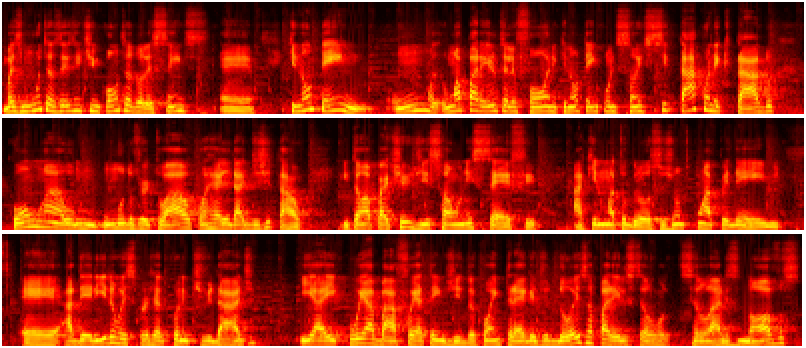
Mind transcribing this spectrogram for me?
Mas muitas vezes a gente encontra adolescentes é, que não têm um, um aparelho telefone, que não tem condições de se estar conectado com a, um mundo virtual, com a realidade digital. Então, a partir disso, a Unicef, aqui no Mato Grosso, junto com a PDM, é, aderiram a esse projeto de conectividade. E aí, Cuiabá foi atendida com a entrega de dois aparelhos celulares novos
